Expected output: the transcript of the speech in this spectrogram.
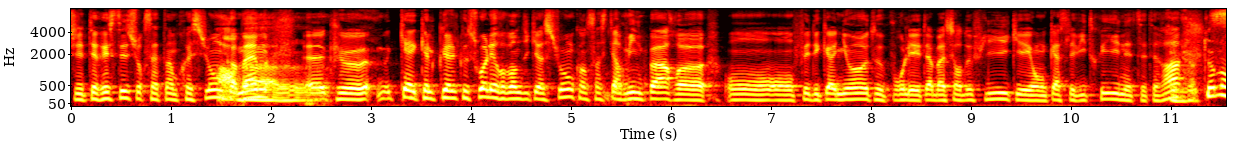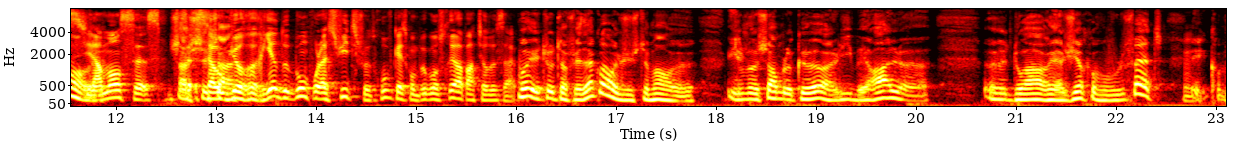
j'étais resté sur cette impression ah quand même bah, euh, euh, que quelles que soient les revendications, quand ça se termine par euh, on, fait des cagnottes pour les tabasseurs de flics et on casse les vitrines, etc. Exactement. Finalement, ça, ça, augure rien de bon pour la suite, je trouve. Qu'est-ce qu'on peut construire à partir de ça? Oui, tout à fait d'accord. Justement, il me semble qu'un libéral doit réagir comme vous le faites, hmm. et comme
